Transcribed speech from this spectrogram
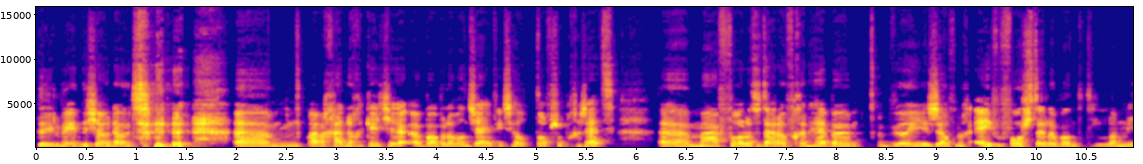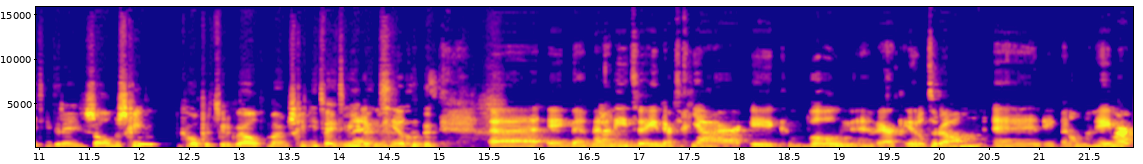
delen we in de show notes. Ehm, maar we gaan nog een keertje eh, babbelen, want jij hebt iets heel tofs opgezet. Eh, maar voordat we het daarover gaan hebben, wil je jezelf nog even voorstellen, want lang niet iedereen zal misschien, ik hoop het natuurlijk wel, maar misschien niet weten wie je Lijkt bent. me heel goed. Eh, ik ben Melanie, 32 jaar. Ik woon en werk in Rotterdam en ik ben ondernemer.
